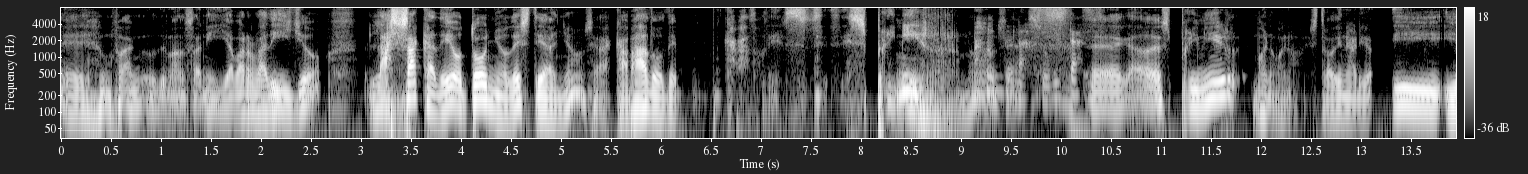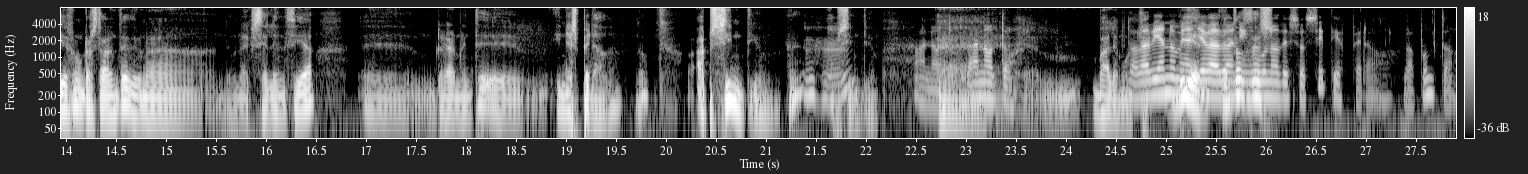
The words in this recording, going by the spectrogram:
eh, un magnum de manzanilla barbadillo la saca de otoño de este año o sea acabado de acabado de exprimir ¿no? O De sea, las uvitas. eh, exprimir bueno bueno extraordinario y, y es un restaurante de una de una excelencia eh, realmente inesperada ¿no? Absintium ¿eh? Absintium Anoto, Eh, lo anoto. vale mucho Todavía no me Bien, ha llevado entonces, a ninguno de esos sitios, pero lo apunto.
